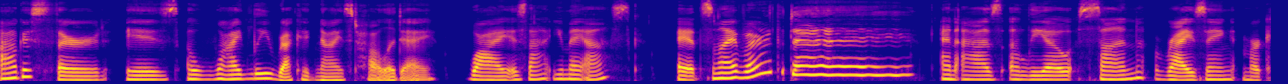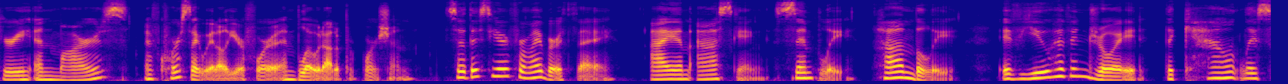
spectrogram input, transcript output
August 3rd is a widely recognized holiday. Why is that, you may ask? It's my birthday! And as a Leo sun, rising, Mercury, and Mars, of course I wait all year for it and blow it out of proportion. So this year for my birthday, I am asking simply, humbly, if you have enjoyed the countless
